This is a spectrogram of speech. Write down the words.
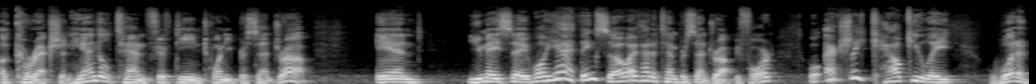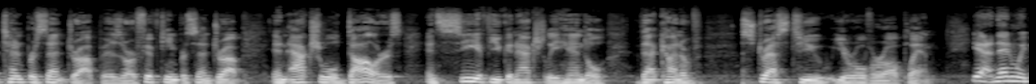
a correction, handle 10, 15, 20% drop? And you may say, well, yeah, I think so. I've had a 10% drop before. Well, actually calculate what a 10% drop is or a 15% drop in actual dollars and see if you can actually handle that kind of stress to your overall plan. Yeah, and then when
